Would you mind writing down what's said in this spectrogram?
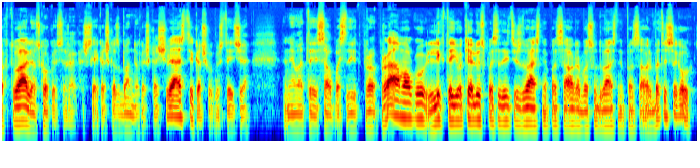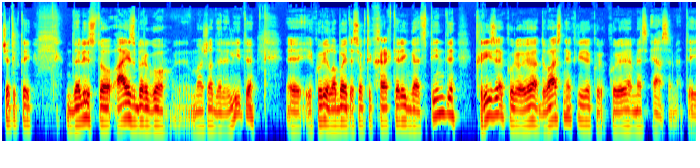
aktualios kokios yra. Kažkai kažkas bando kažką švesti, kažkokius tai čia nematai savo pasidaryti pra, pramogų, liktai juokelius pasidaryti iš dvasinio pasaulio arba su dvasiniu pasauliu. Bet aš sakau, čia tik tai dalis to icebergo, maža dalelytė, e, kuri labai tiesiog tik charakteringai atspindi krizę, kurioje, dvasinė krizė, kur, kurioje mes esame. Tai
